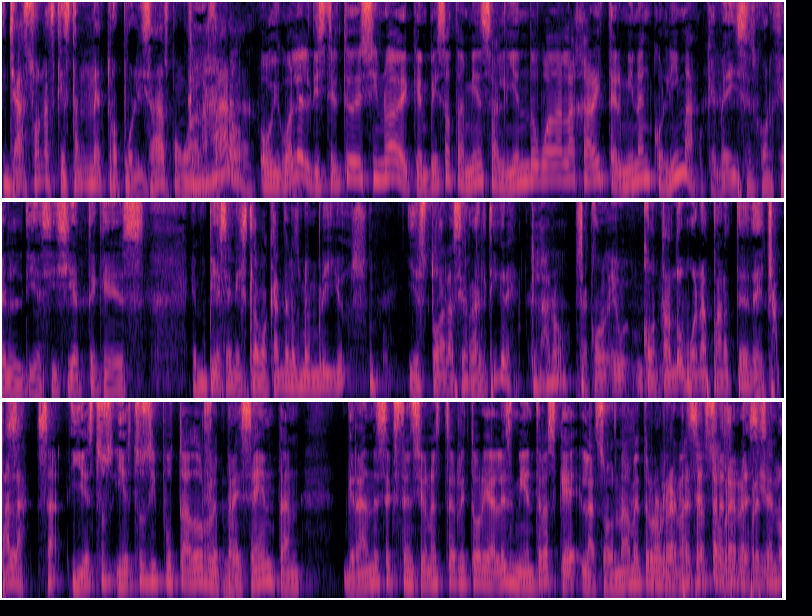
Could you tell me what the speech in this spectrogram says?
ya zonas que están metropolizadas con Guadalajara. Claro. O igual el Distrito 19, que empieza también saliendo Guadalajara y termina en Colima. ¿Qué me dices, Jorge? El 17, que es empieza en Ixtlahuacán de los Membrillos y es toda la Sierra del Tigre. Claro. O sea, con- eh, contando buena parte de Chapala. O sea, y estos, y estos diputados representan grandes extensiones territoriales, mientras que la zona metropolitana está representan es ¿no?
